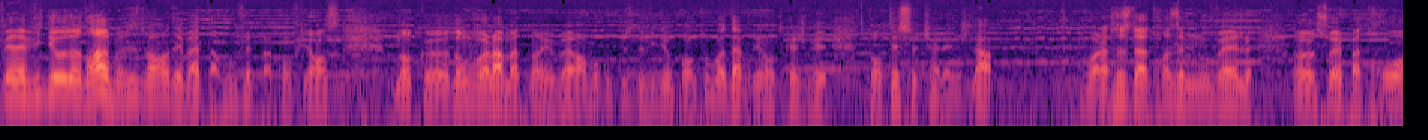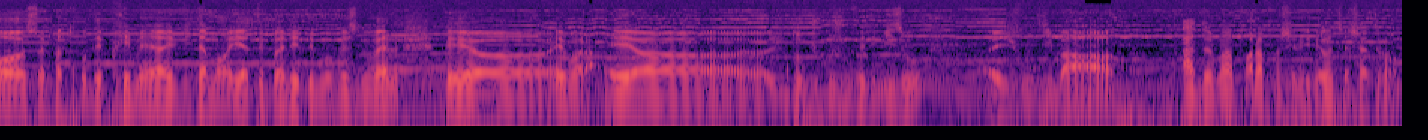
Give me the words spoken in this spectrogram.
fait la vidéo de drag, vous êtes vraiment des bâtards, vous me faites pas confiance. Donc, euh, donc voilà, maintenant il va y avoir beaucoup plus de vidéos pendant tout le mois d'avril. En tout cas, je vais tenter ce challenge là. Voilà, ça c'est la troisième nouvelle. Euh, soyez pas trop, soyez pas trop déprimés. hein, évidemment, il y a des bonnes et des mauvaises nouvelles. Et, euh, et voilà. Et donc du coup, je vous fais des bisous et je vous dis bah à demain pour la prochaine vidéo. Ciao, ciao tout le monde.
